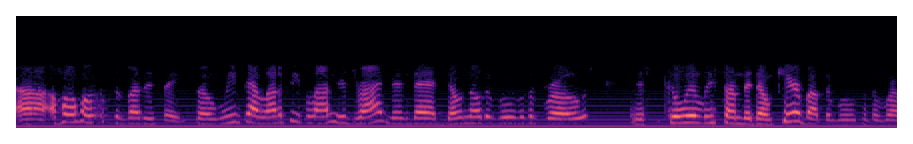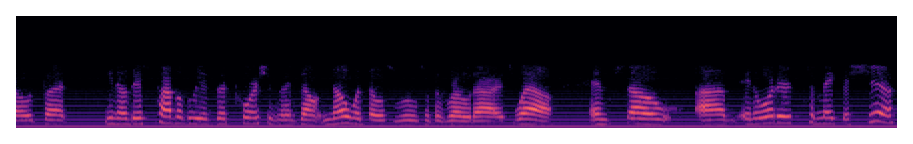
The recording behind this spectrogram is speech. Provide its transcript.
uh, a whole host of other things. So we've got a lot of people out here driving that don't know the rules of the road. And There's clearly some that don't care about the rules of the road, but you know, there's probably a good portion that don't know what those rules of the road are as well. And so, um, in order to make a shift,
